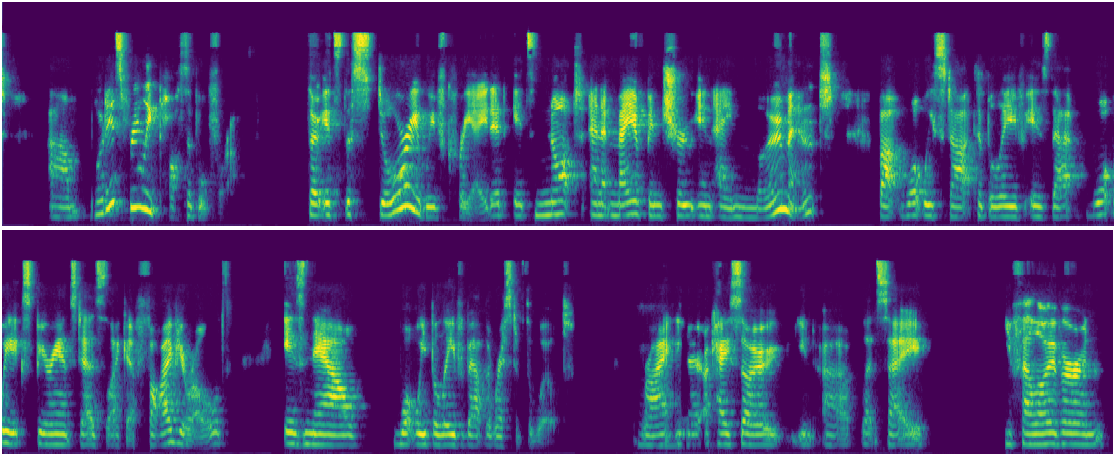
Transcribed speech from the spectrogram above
um, what is really possible for us. So it's the story we've created. It's not, and it may have been true in a moment, but what we start to believe is that what we experienced as like a five year old is now what we believe about the rest of the world. Right. Mm. You know, okay, so, you uh, let's say you fell over and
